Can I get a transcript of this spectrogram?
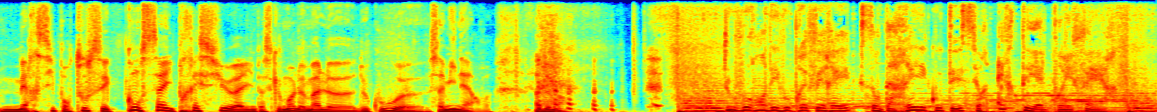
Merci pour tous ces conseils précieux, Aline, parce que moi, le mal euh, de cou, euh, ça m'énerve. À demain. Tous vos rendez-vous préférés sont à réécouter sur RTL.fr.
